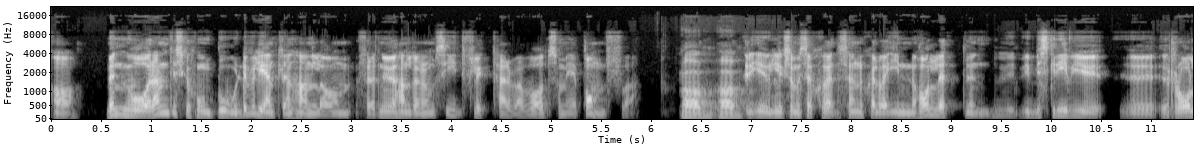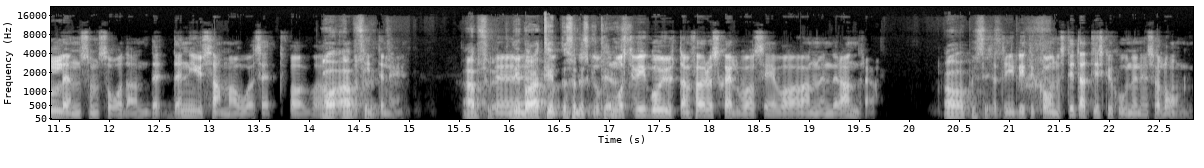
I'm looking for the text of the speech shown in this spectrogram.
Ja. Men våran diskussion borde väl egentligen handla om, för att nu handlar det om sidflytt här, va? vad som är POMF. Va? Ja, ja, liksom så sen själva innehållet, eh, vi beskriver ju eh, rollen som sådan, de- den är ju samma oavsett vad, vad, Ja, vad titeln är. absolut. Det är Eh, bara titeln som Då diskuteras. måste vi gå utanför oss själva och se vad använder andra. Ja, Så precis. att det är lite konstigt att diskussionen är så lång, kan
